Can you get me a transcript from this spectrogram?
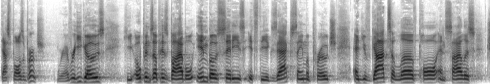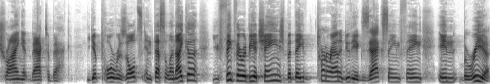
That's Paul's approach. Wherever he goes, he opens up his Bible in both cities. It's the exact same approach. And you've got to love Paul and Silas trying it back to back. You get poor results in Thessalonica. You think there would be a change, but they turn around and do the exact same thing in Berea.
